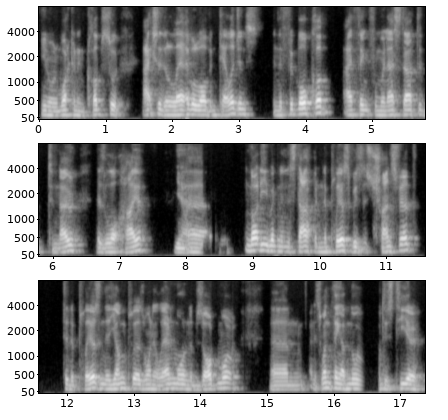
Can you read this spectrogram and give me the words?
you know, and working in clubs. So actually the level of intelligence in the football club I think from when I started to now is a lot higher. Yeah. Uh, not even in the staff, but in the players because it's transferred to the players, and the young players want to learn more and absorb more. Um, and it's one thing I've noticed here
